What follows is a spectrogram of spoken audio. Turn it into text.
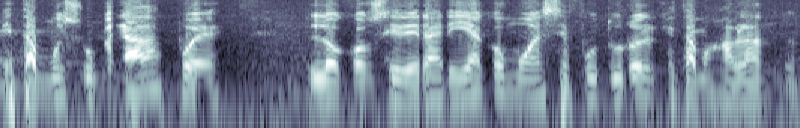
están muy superadas, pues lo consideraría como ese futuro del que estamos hablando.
